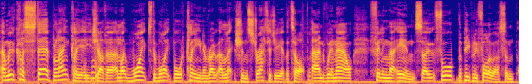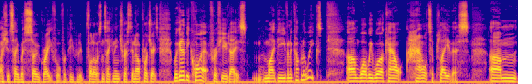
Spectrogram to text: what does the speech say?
And we would kind of stare blankly at each other and like wiped the whiteboard clean and wrote election strategy at the top. And we're now filling that in. So for the people who follow us, and I should say we're so grateful for people who follow us and take an interest in our project, we're going to be quiet for a few days, might be even a couple of weeks, um, while we work out how to play this. Um,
